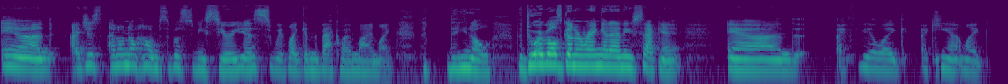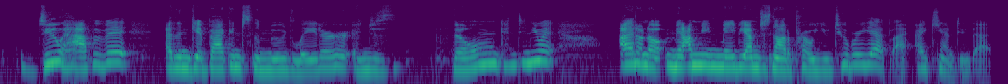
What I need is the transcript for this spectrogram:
And I just, I don't know how I'm supposed to be serious with like in the back of my mind, like, the, the you know, the doorbell's going to ring at any second. And I feel like I can't like do half of it and then get back into the mood later and just film, continue it. I don't know. I mean, maybe I'm just not a pro YouTuber yet, but I, can't do that.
